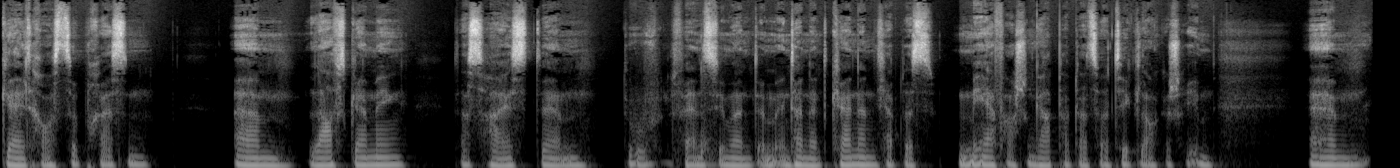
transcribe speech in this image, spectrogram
Geld rauszupressen. Ähm, Love Scamming, das heißt, ähm, du lernst jemand im Internet kennen. Ich habe das mehrfach schon gehabt, habe dazu Artikel auch geschrieben ähm,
